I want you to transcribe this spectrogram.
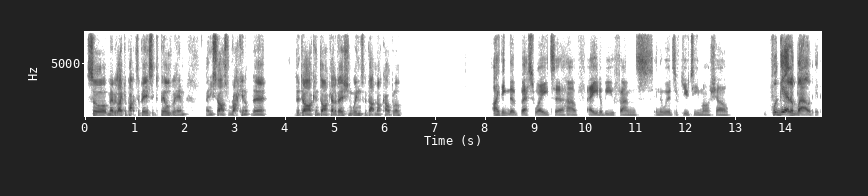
So maybe like a back to basics build with him, and he starts racking up the the dark and dark elevation wins with that knockout blow. I think the best way to have AEW fans, in the words of QT Marshall, forget about it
